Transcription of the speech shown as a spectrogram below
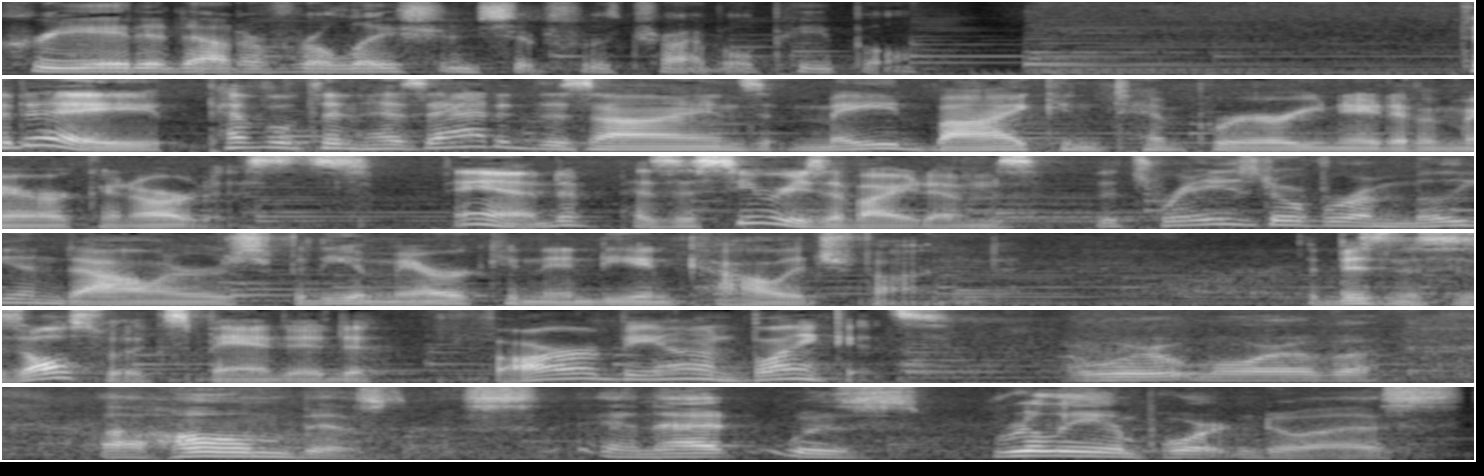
created out of relationships with tribal people. Today, Pendleton has added designs made by contemporary Native American artists and has a series of items that's raised over a million dollars for the American Indian College Fund. The business has also expanded far beyond blankets. We're more of a, a home business, and that was really important to us.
